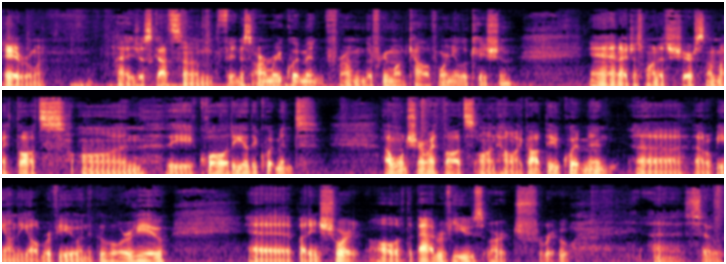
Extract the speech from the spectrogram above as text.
Hey everyone. I just got some fitness armory equipment from the Fremont, California location, and I just wanted to share some of my thoughts on the quality of the equipment. I won't share my thoughts on how I got the equipment, uh, that'll be on the Yelp review and the Google review, uh, but in short, all of the bad reviews are true. Uh, so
